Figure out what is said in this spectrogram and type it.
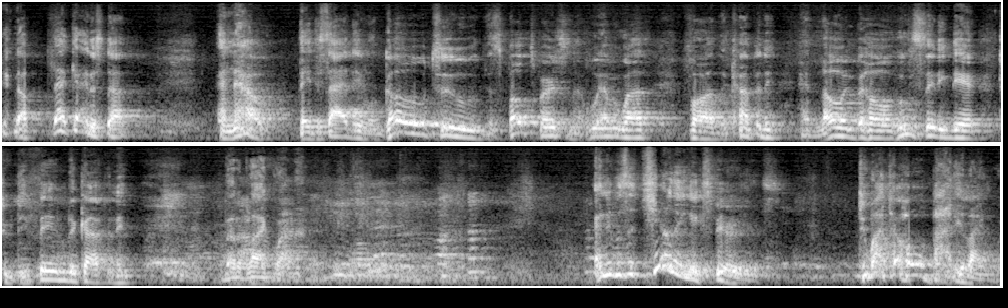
You know, that kind of stuff. And now they decide they will go to the spokesperson or whoever it was for the company, and lo and behold, who's sitting there to defend the company but a black woman? And it was a chilling experience to watch her whole body language,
